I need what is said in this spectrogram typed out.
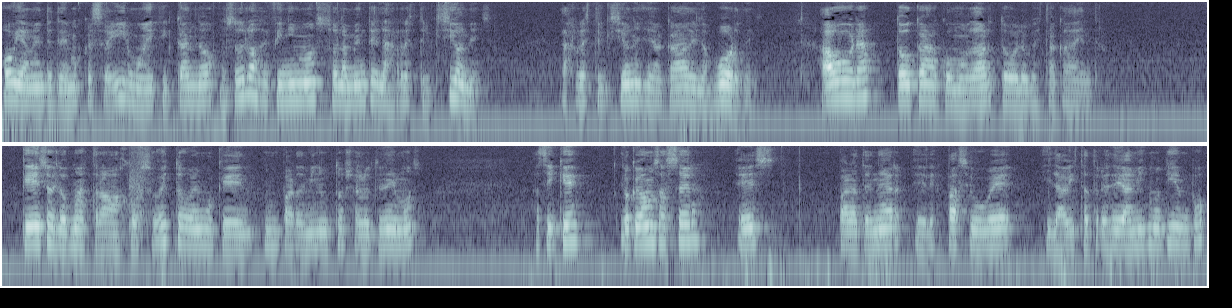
Obviamente tenemos que seguir modificando. Nosotros definimos solamente las restricciones, las restricciones de acá de los bordes. Ahora toca acomodar todo lo que está acá adentro. Que eso es lo más trabajoso. Esto vemos que en un par de minutos ya lo tenemos. Así que lo que vamos a hacer es para tener el espacio V y la vista 3D al mismo tiempo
